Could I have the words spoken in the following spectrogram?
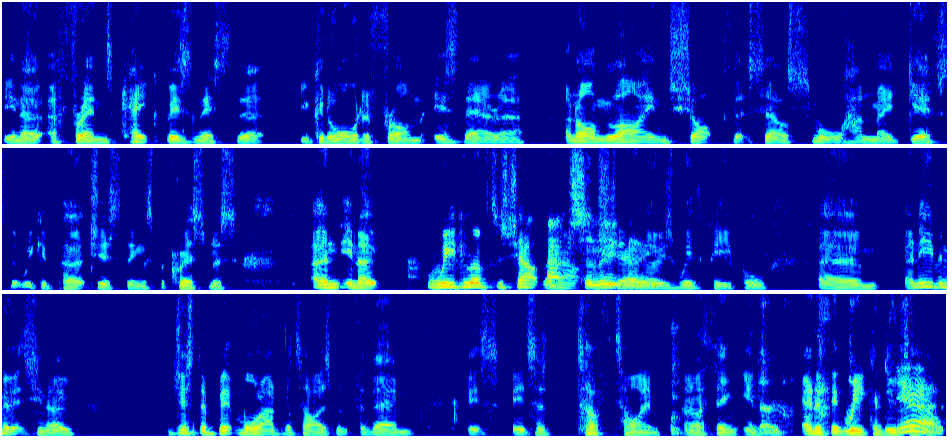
you know a friend's cake business that you could order from? Is there a an online shop that sells small handmade gifts that we could purchase things for Christmas? And you know, we'd love to shout them out and share those with people. Um, and even if it's you know just a bit more advertisement for them, it's it's a tough time. And I think you know anything we can do to Yeah. help.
